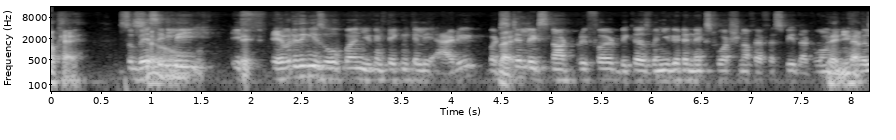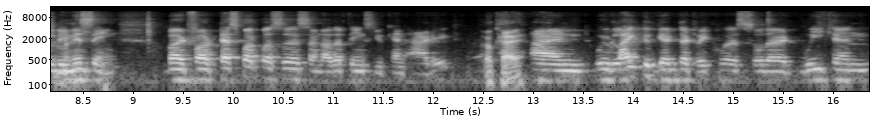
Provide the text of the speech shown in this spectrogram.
Okay. So So, basically, if everything is open, you can technically add it, but Right. still it's not preferred because when you get a next version of FSP, that won't, that will be missing. But for test purposes and other things, you can add it. Okay. And we would like to get that request so that we can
